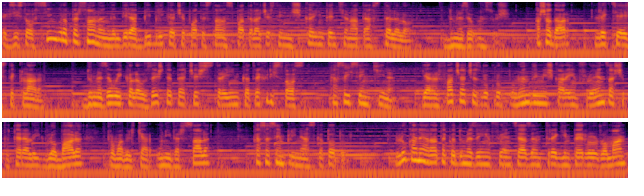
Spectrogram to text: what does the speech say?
Există o singură persoană în gândirea biblică ce poate sta în spatele acestei mișcări intenționate a stelelor, Dumnezeu însuși. Așadar, lecția este clară. Dumnezeu îi călăuzește pe acești străini către Hristos ca să îi se închine, iar el face acest lucru punând în mișcare influența și puterea lui globală, probabil chiar universală, ca să se împlinească totul. Luca ne arată că Dumnezeu influențează întreg Imperiul Roman,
